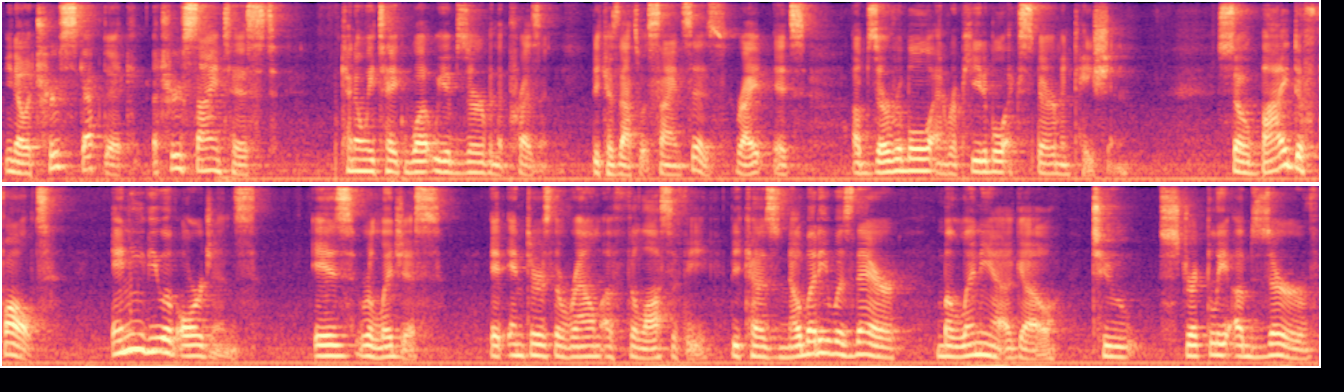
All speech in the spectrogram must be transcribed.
you know, a true skeptic, a true scientist can only take what we observe in the present because that's what science is, right? It's observable and repeatable experimentation. So, by default, any view of origins is religious. It enters the realm of philosophy because nobody was there millennia ago to strictly observe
